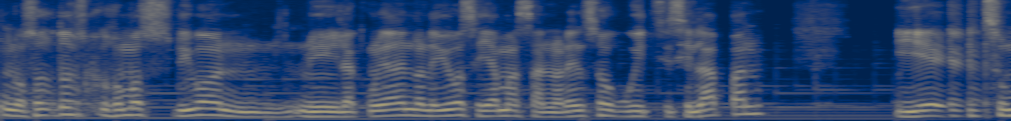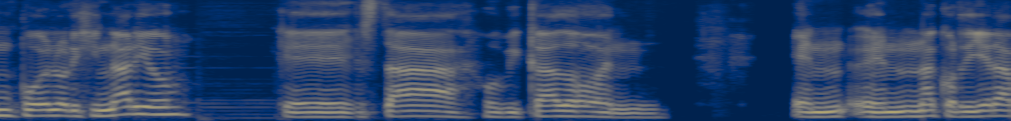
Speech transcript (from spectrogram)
nosotros somos, vivo en, la comunidad en donde vivo se llama San Lorenzo Huitzisilapan y es un pueblo originario que está ubicado en, en, una cordillera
